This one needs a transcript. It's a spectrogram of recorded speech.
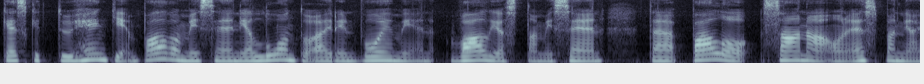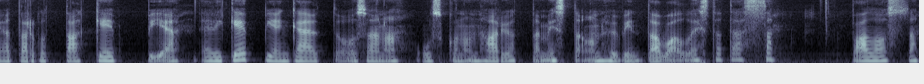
keskittyy henkien palvomiseen ja luontoäidin voimien valjastamiseen. Tämä palo-sana on espanjaa ja tarkoittaa keppiä, eli keppien käyttö osana uskonnon harjoittamista on hyvin tavallista tässä palossa.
